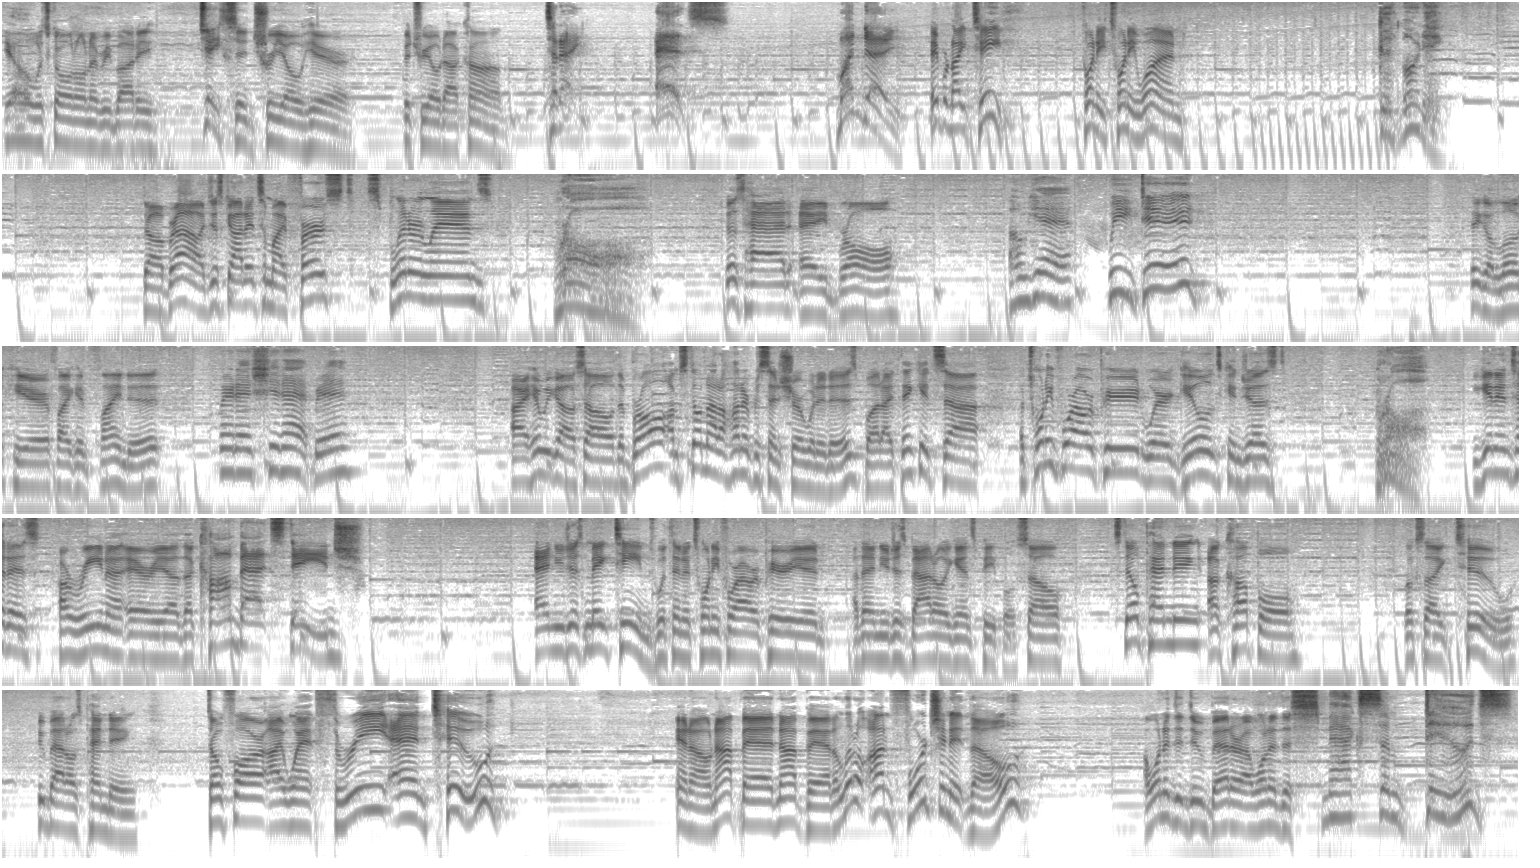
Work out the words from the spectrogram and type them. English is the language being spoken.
Yo, what's going on, everybody? Jason Trio here, Bitrio.com. Today is Monday, April 19th, 2021. Good morning. So, bro, I just got into my first Splinterlands brawl. Just had a brawl. Oh, yeah, we did. Take a look here if I can find it. Where that shit at, bruh? All right, here we go. So the brawl, I'm still not 100% sure what it is, but I think it's uh, a 24-hour period where guilds can just brawl. You get into this arena area, the combat stage, and you just make teams within a 24-hour period, and then you just battle against people. So still pending a couple Looks like two. Two battles pending. So far, I went three and two. You know, not bad, not bad. A little unfortunate, though. I wanted to do better. I wanted to smack some dudes.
